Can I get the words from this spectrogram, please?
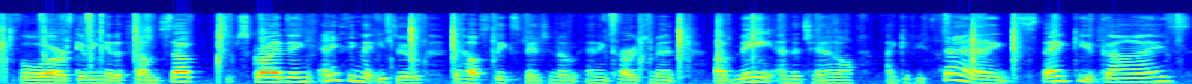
for giving it a thumbs up, subscribing, anything that you do that helps the expansion of, and encouragement of me and the channel. I give you thanks. Thank you, guys.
